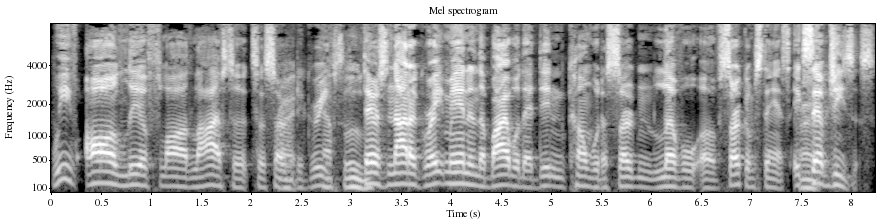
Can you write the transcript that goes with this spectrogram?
we've all lived flawed lives to, to a certain Right. degree Absolutely. there's not a great man in the bible that didn't come with a certain level of circumstance except jesus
